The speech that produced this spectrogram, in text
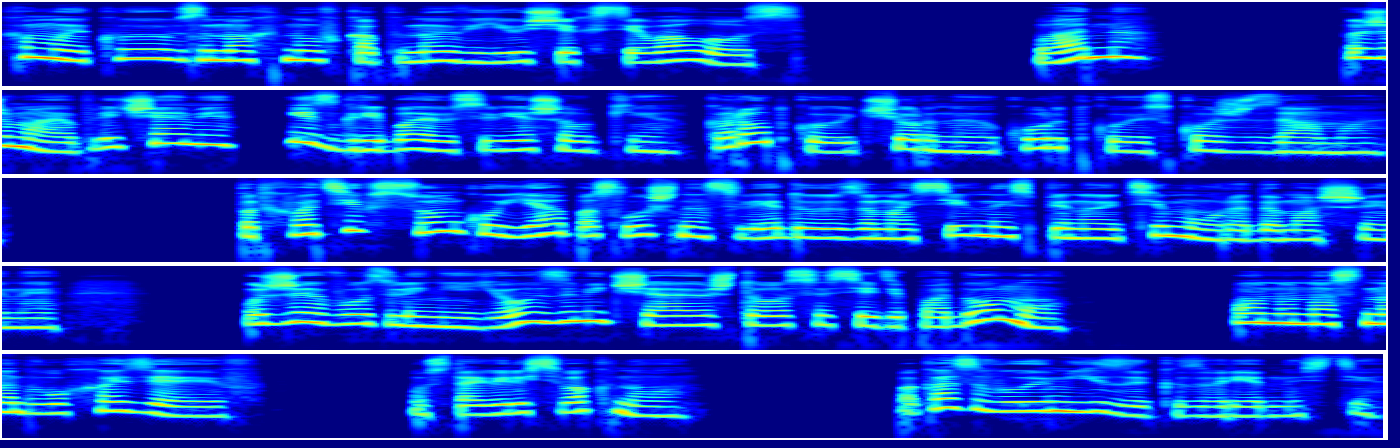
Хмыкаю, взмахнув копной вьющихся волос. Ладно. Пожимаю плечами и сгребаю с вешалки короткую черную куртку из кожзама. Подхватив сумку, я послушно следую за массивной спиной Тимура до машины. Уже возле нее замечаю, что соседи по дому, он у нас на двух хозяев, уставились в окно. Показываю им язык из вредности,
